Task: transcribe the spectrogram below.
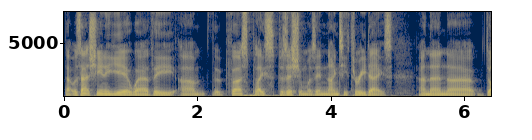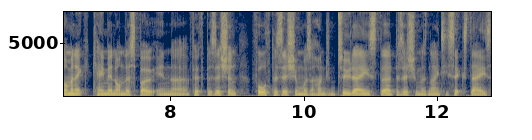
that was actually in a year where the um, the first place position was in 93 days. And then uh, Dominic came in on this boat in uh, fifth position. Fourth position was 102 days. Third position was 96 days.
